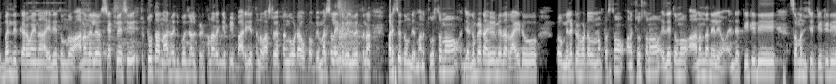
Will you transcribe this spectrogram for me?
ఇబ్బందికరమైన ఏదైతే ఉందో ఆనందంలో సెట్ వేసి చుట్టూతా నాన్ వెజ్ భోజనాలు పెడుతున్నారని చెప్పి భారీ ఎత్తున రాష్ట్ర వ్యాప్తంగా కూడా ఒక విమర్శలు అయితే వెలువెత్తిన పరిస్థితి ఉంది. మనం చూస్తున్నాం జగ్గంపేట హైవే మీద రాయుడు మిలిటరీ హోటల్ ఉన్నాం. ప్రస్తుతం మనం చూస్తున్నాం ఏదైతే ఉన్నో ఆనంద నిలయం. అంటే టీటీడీ సంబంధించి టీటీడీ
